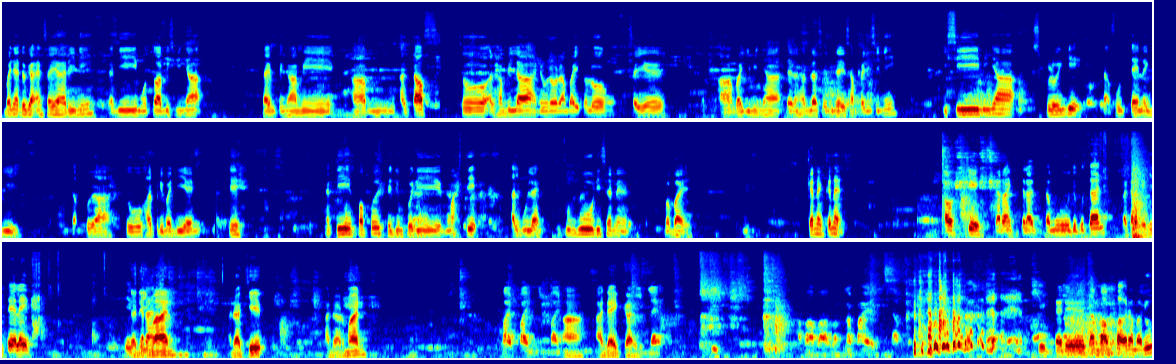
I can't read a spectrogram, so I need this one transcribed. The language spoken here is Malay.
banyak dugaan saya hari ni. Tadi motor habis minyak. Time tengah ambil um, Altaf. So Alhamdulillah ada orang-orang baik tolong saya uh, bagi minyak dan Alhamdulillah saya berjaya sampai di sini. Isi minyak RM10 tak full tank lagi. Tak apa lah. Tu hal peribadi kan. Okay. Nanti apa-apa kita jumpa di Masjid Al-Bulat. Tunggu di sana. Bye-bye. Kanan, kanan. Okey, sekarang kita dah tetamu jemputan rakan-rakan kita yang lain. Okay, Ada Iman Ada Akib Ada Arman Five, five, ni five. ah, Ada black. Apa, apa, apa. Lapan. okay, kita ada tambah empat orang baru.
